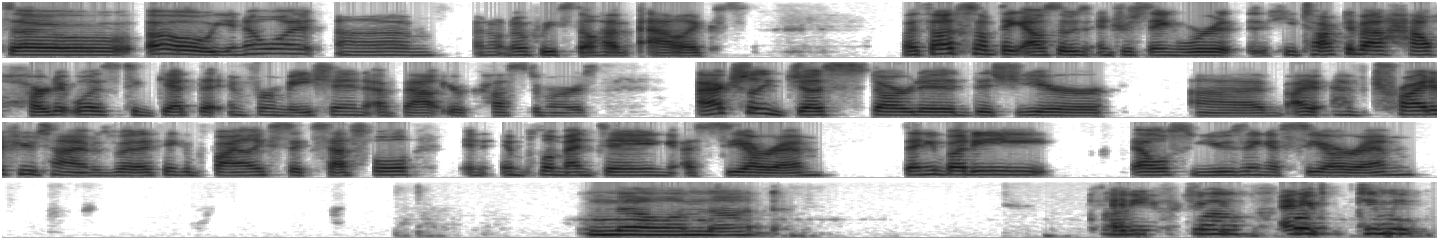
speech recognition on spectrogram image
So, oh, you know what? Um, I don't know if we still have Alex. I thought something else that was interesting where he talked about how hard it was to get the information about your customers. I actually just started this year. Uh, I have tried a few times, but I think I'm finally successful in implementing a CRM. Is anybody else using a CRM? No, I'm not. Any well, any, well, do you mean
